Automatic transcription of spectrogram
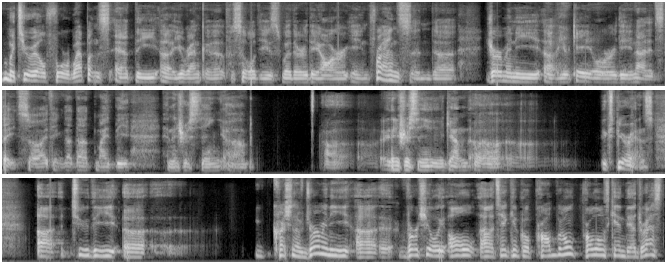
material for weapons at the uh, facilities, whether they are in France and uh, Germany, uh, UK, or the United States. So I think that that might be an interesting, uh, an interesting again uh, experience. Uh, to the question of Germany, uh, virtually all uh, technical problem, problems can be addressed.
